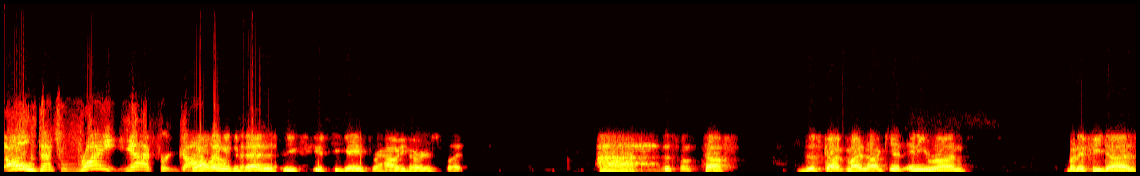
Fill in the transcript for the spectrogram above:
Oh, that's right. Yeah, I forgot Crawling into that. bed is the excuse he gave for how he hurt his foot. Ah, this one's tough. This guy might not get any run, but if he does,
